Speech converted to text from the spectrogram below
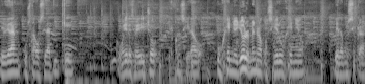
del gran Gustavo Cerati que, como ya les había dicho, es considerado un genio, yo al menos lo considero un genio de la música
